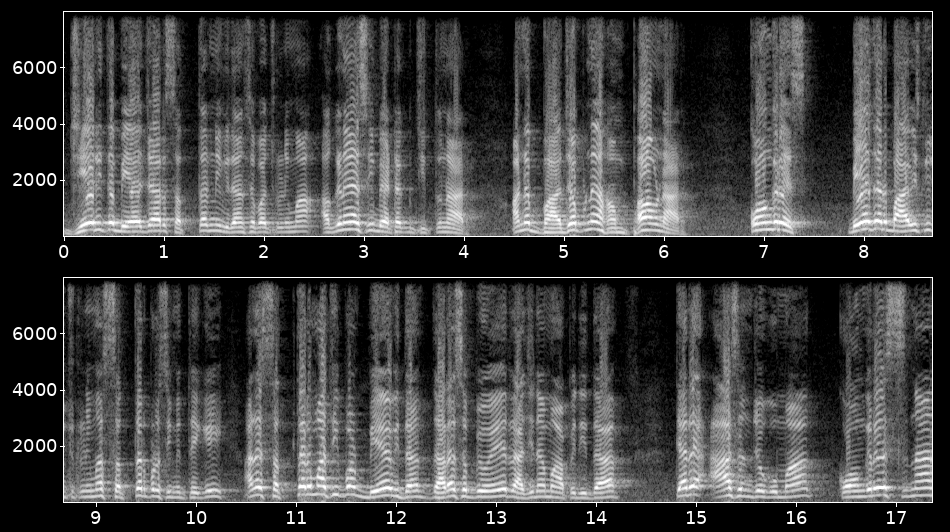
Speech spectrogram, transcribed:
જે રીતે બે હજાર સત્તરની વિધાનસભા ચૂંટણીમાં અગણ્યાસી બેઠક જીતનાર અને ભાજપને હંફાવનાર કોંગ્રેસ બે હજાર બાવીસની ચૂંટણીમાં સત્તર પર સીમિત થઈ ગઈ અને સત્તરમાંથી પણ બે વિધાન ધારાસભ્યોએ રાજીનામા આપી દીધા. ત્યારે આ સંજોગોમાં કોંગ્રેસના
